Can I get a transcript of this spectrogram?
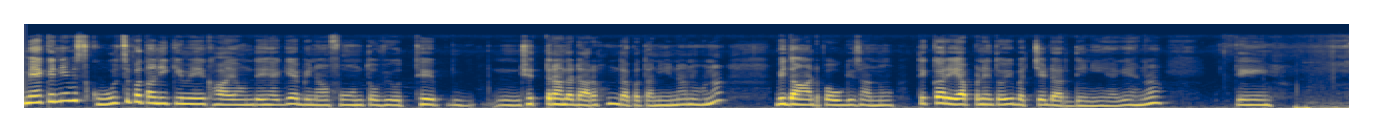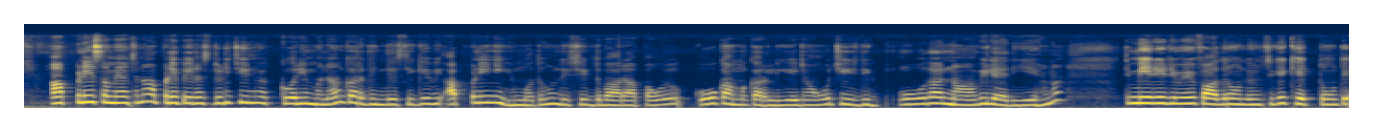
ਮੈਂ ਕਹਿੰਨੀ ਆ ਵੀ ਸਕੂਲ 'ਚ ਪਤਾ ਨਹੀਂ ਕਿਵੇਂ ਖਾ ਆਉਂਦੇ ਹੈਗੇ ਆ, ਬਿਨਾ ਫੋਨ ਤੋਂ ਵੀ ਉੱਥੇ ਛਿੱਤਰਾਂ ਦਾ ਡਰ ਹੁੰਦਾ ਪਤਾ ਨਹੀਂ ਇਹਨਾਂ ਨੂੰ, ਹਨਾ, ਵੀ ਡਾਂਟ ਪਊਗੀ ਸਾਨੂੰ। ਤੇ ਘਰੇ ਆਪਣੇ ਤੋਂ ਹੀ ਬੱਚੇ ਡਰਦੇ ਨਹੀਂ ਹੈਗੇ, ਹਨਾ। ਤੇ ਆਪਣੇ ਸਮਿਆਂ 'ਚ ਨਾ ਆਪਣੇ ਪੇਰੈਂਟਸ ਜਿਹੜੀ ਚੀਜ਼ ਨੂੰ ਇੱਕ ਵਾਰੀ ਮਨਾ ਕਰ ਦਿੰਦੇ ਸੀਗੇ ਵੀ ਆਪਣੀ ਨਹੀਂ ਹਿੰਮਤ ਹੁੰਦੀ ਸੀ ਦੁਬਾਰਾ ਆਪਾਂ ਉਹ ਉਹ ਕੰਮ ਕਰ ਲਈਏ ਜਾਂ ਉਹ ਚੀਜ਼ ਦੀ, ਉਹਦਾ ਨਾਂ ਵੀ ਲੈ ਦਈਏ ਹਨਾ। ਤੇ ਮੇਰੇ ਜਿਵੇਂ ਫਾਦਰ ਆਉਂਦੇ ਹੁੰਦੇ ਸੀਗੇ ਖੇਤੋਂ ਤੇ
